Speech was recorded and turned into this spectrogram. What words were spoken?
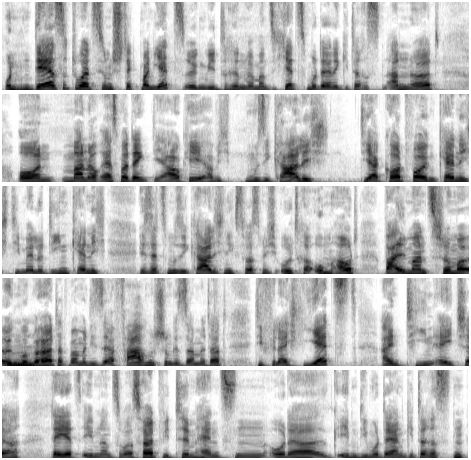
Und in der Situation steckt man jetzt irgendwie drin, wenn man sich jetzt moderne Gitarristen anhört und man auch erstmal denkt, ja, okay, habe ich musikalisch die Akkordfolgen kenne ich, die Melodien kenne ich, ist jetzt musikalisch nichts, was mich ultra umhaut, weil man es schon mal irgendwo mhm. gehört hat, weil man diese Erfahrung schon gesammelt hat, die vielleicht jetzt ein Teenager, der jetzt eben dann sowas hört wie Tim Henson oder eben die modernen Gitarristen,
